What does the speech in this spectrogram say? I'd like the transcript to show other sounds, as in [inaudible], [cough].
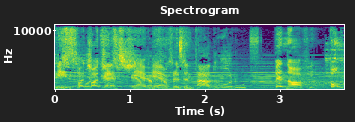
Esse podcast é, é apresentado por b9.com.br.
